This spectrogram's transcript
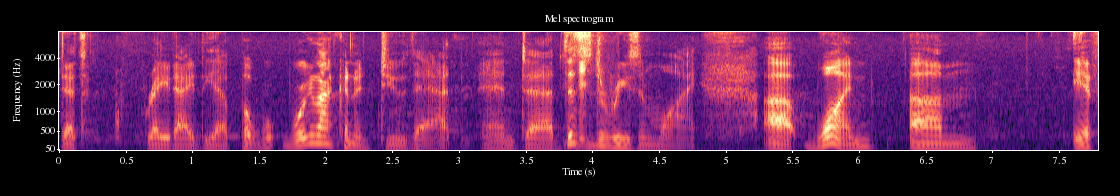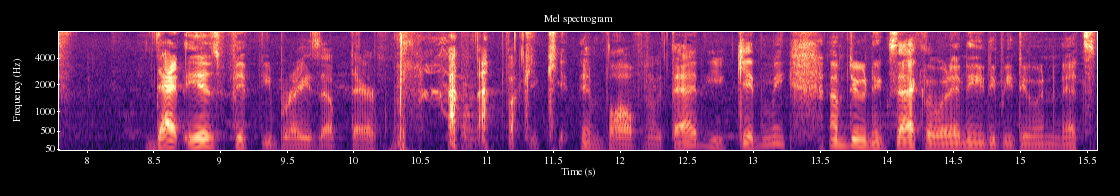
that's a great idea, but we're not going to do that, and uh, this is the reason why. Uh, one, um, if that is fifty brays up there, I'm not fucking getting involved with that. you kidding me? I'm doing exactly what I need to be doing, and that's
